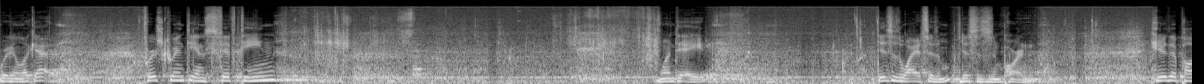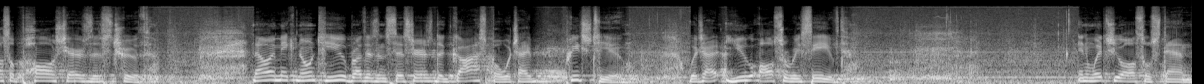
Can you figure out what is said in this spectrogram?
we're going to look at. 1 Corinthians 15, 1 to 8. This is why it says this is important. Here the Apostle Paul shares this truth. Now I make known to you, brothers and sisters, the gospel which I preached to you, which I, you also received, in which you also stand,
